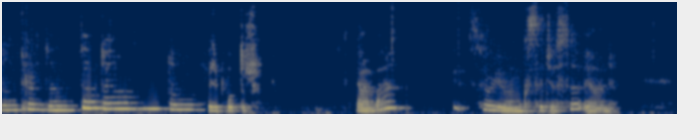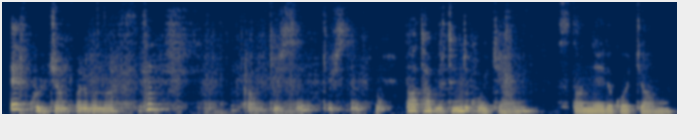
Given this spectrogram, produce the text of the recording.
Dın dın dın dın dın dın. Harry Potter. Yani ben söylüyorum kısacası yani ev kuracağım arabanın Bakalım girsin girsin. Daha tabletimi de koyacağım. Stanley'i de koyacağım.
